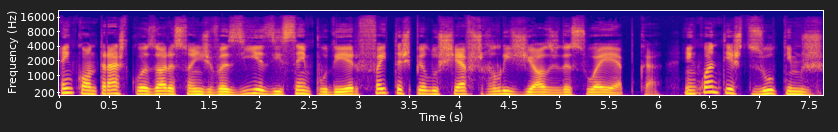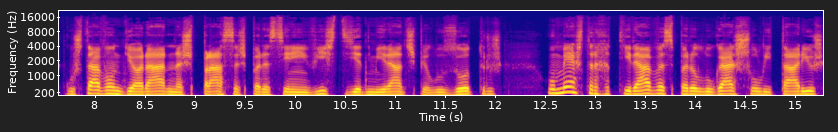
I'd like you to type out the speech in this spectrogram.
em contraste com as orações vazias e sem poder feitas pelos chefes religiosos da sua época. Enquanto estes últimos gostavam de orar nas praças para serem vistos e admirados pelos outros, o Mestre retirava-se para lugares solitários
